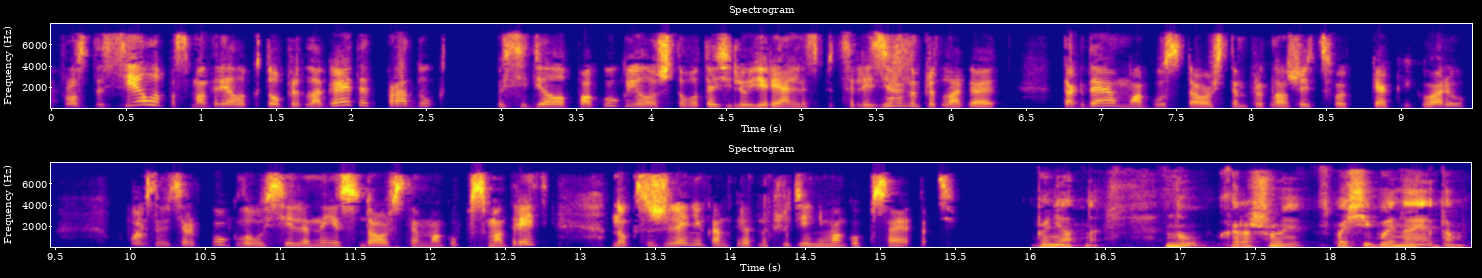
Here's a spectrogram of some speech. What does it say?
просто села, посмотрела, кто предлагает этот продукт, посидела, погуглила, что вот эти люди реально специализированно предлагают, тогда я могу с удовольствием предложить свой, как и говорю, пользователь Google усиленный, и с удовольствием могу посмотреть, но, к сожалению, конкретных людей не могу посоветовать. Понятно. Ну, хорошо, спасибо и на этом.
